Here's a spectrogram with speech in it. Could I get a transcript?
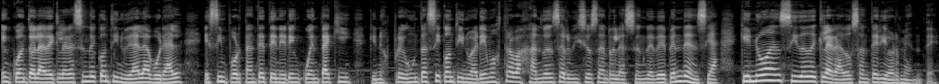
En cuanto a la declaración de continuidad laboral, es importante tener en cuenta aquí que nos pregunta si continuaremos trabajando en servicios en relación de dependencia que no han sido declarados anteriormente.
